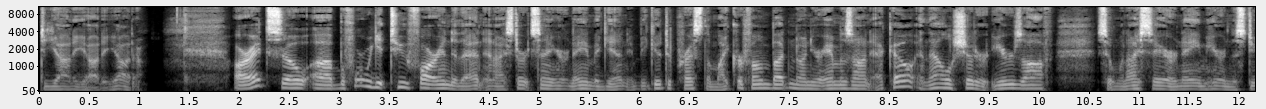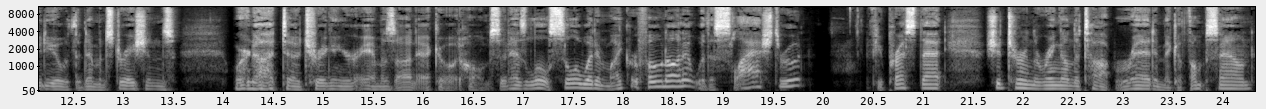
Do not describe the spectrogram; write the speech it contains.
to yada yada yada. All right, so uh, before we get too far into that and I start saying her name again, it'd be good to press the microphone button on your Amazon Echo, and that will shut her ears off. So when I say her name here in the studio with the demonstrations, we're not uh, triggering your Amazon Echo at home. So it has a little silhouetted microphone on it with a slash through it. If you press that, should turn the ring on the top red and make a thump sound.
